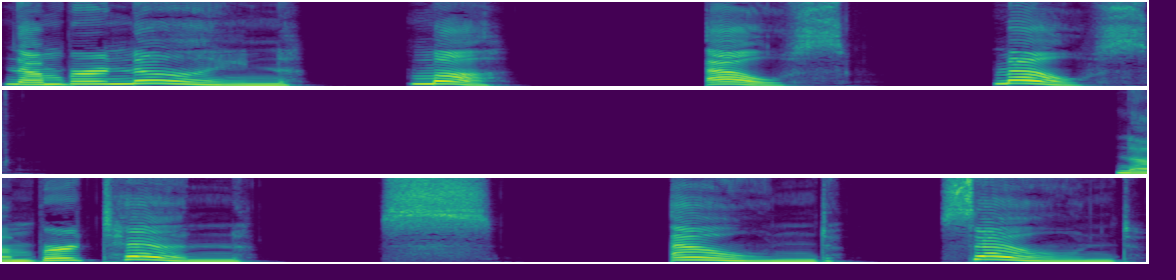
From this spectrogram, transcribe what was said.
Number 9. M. Ouse. Mouse. Number 10. S. Ound. Sound.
